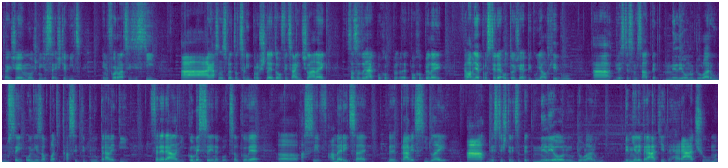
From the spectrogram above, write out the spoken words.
takže je možný, že se ještě víc informací zjistí. A já jsem jsme to celý prošli, je to oficiální článek, snad se to nějak pochopili, pochopili. Hlavně prostě jde o to, že Epic udělal chybu a 275 milionů dolarů musí oni zaplatit asi typu právě té federální komisi, nebo celkově uh, asi v Americe, kde právě sídlej a 245 milionů dolarů by měli vrátit hráčům,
